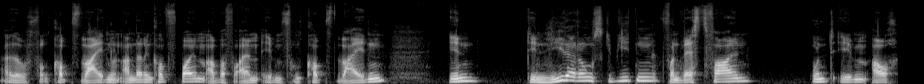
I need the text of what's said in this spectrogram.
also von Kopfweiden und anderen Kopfbäumen, aber vor allem eben von Kopfweiden, in den Niederungsgebieten von Westfalen und eben auch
